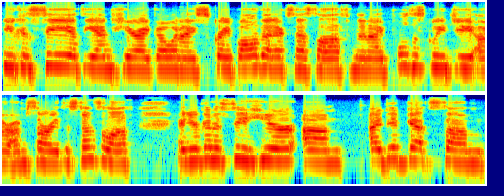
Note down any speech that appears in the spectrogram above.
you can see at the end here, I go and I scrape all that excess off, and then I pull the squeegee, or I'm sorry, the stencil off, and you're going to see here, um, I did get some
